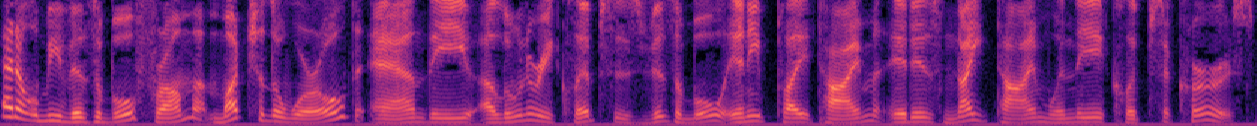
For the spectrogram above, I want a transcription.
And it will be visible from much of the world and the uh, lunar eclipse is visible any time it is nighttime when the eclipse occurs.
